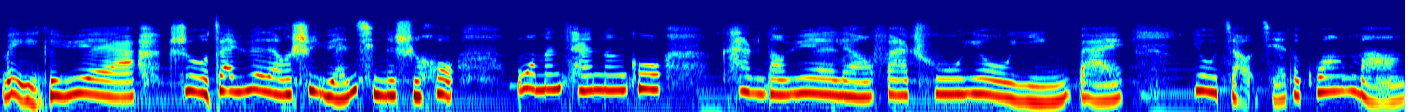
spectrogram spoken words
每个月啊，只有在月亮是圆形的时候，我们才能够看到月亮发出又银白又皎洁的光芒。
